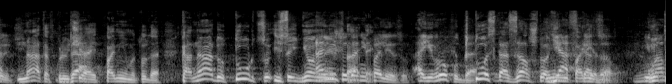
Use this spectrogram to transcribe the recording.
Анатольевич. НАТО включает помимо туда Канаду, Турцию и Соединенные Они Штаты. туда не полезут, а Европу да. Кто сказал, что они Я не полезут? сказал. вот И этот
